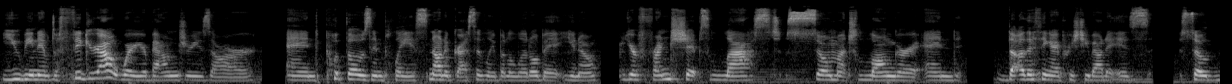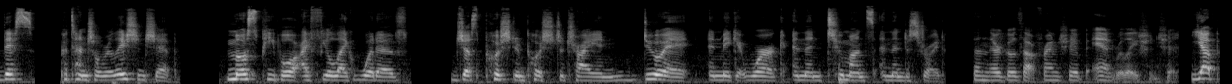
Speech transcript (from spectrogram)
you being able to figure out where your boundaries are and put those in place not aggressively but a little bit you know your friendships last so much longer and the other thing i appreciate about it is so this potential relationship most people i feel like would have just pushed and pushed to try and do it and make it work and then 2 months and then destroyed then there goes that friendship and relationship. Yep,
